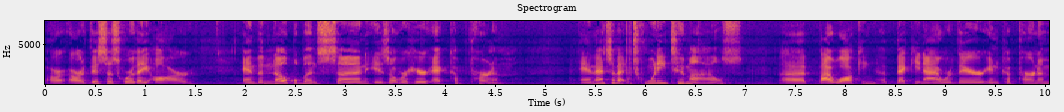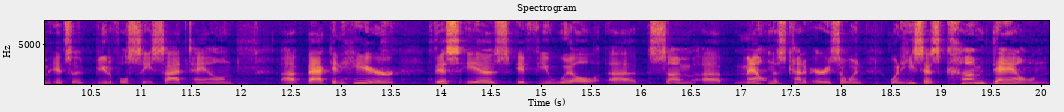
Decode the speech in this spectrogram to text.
or, or, this is where they are, and the nobleman's son is over here at Capernaum, and that's about 22 miles uh, by walking. Uh, Becky and I were there in Capernaum. It's a beautiful seaside town. Uh, back in here, this is, if you will, some mountainous kind of area. So when when he says come down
